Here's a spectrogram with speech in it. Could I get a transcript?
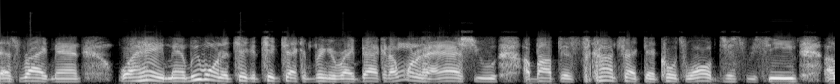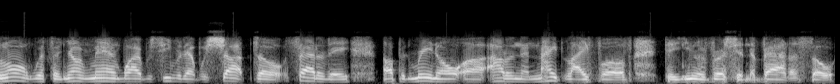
That's right, man. Well, hey, man, we want to take a tic tac and bring it right back. And I wanted to ask you about this contract that Coach Ault just received, along with a young man wide receiver that was shot uh, Saturday up in Reno, uh, out in the nightlife of the University of Nevada. So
